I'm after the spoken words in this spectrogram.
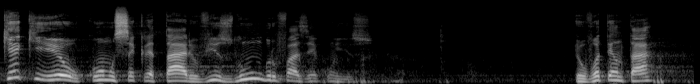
que que eu, como secretário, vislumbro fazer com isso? Eu vou tentar,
